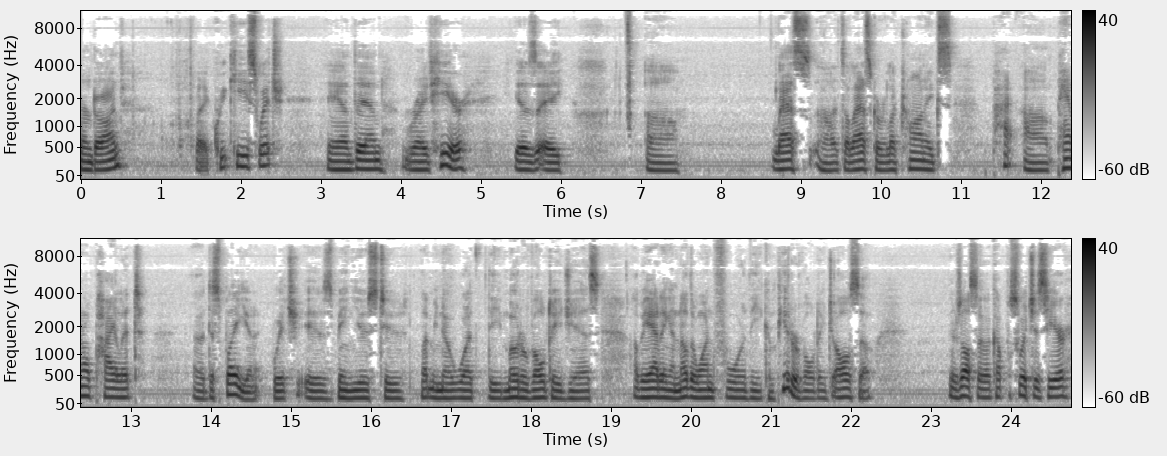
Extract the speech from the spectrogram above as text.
turned on by a quick key switch and then right here is a uh, uh, it's a Lascar Electronics pa uh, panel pilot uh, display unit which is being used to let me know what the motor voltage is. I'll be adding another one for the computer voltage also. There's also a couple switches here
